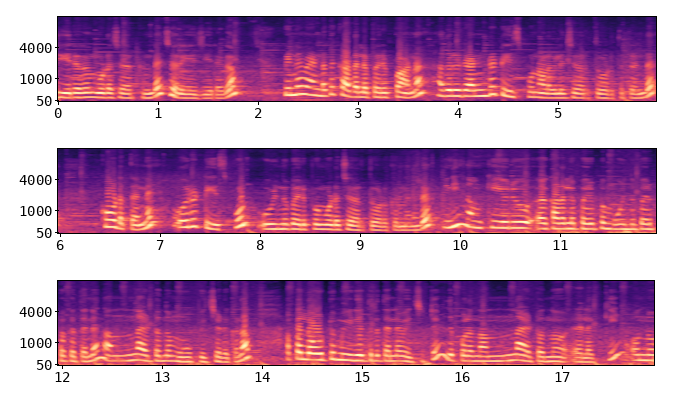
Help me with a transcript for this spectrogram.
ജീരകം കൂടെ ചേർക്കുന്നുണ്ട് ചെറിയ ജീരകം. പിന്നെ വേണ്ടത് കടലപ്പരിപ്പാണ്. അതൊരു രണ്ട് ടീസ്പൂൺ അളവിൽ ചേർത്ത് കൊടുത്തിട്ടുണ്ട്. കൂടെ തന്നെ ഒരു ടീസ്പൂൺ ഉഴുന്നുപരിപ്പും കൂടെ ചേർത്ത് കൊടുക്കുന്നുണ്ട്. ഇനി നമുക്ക് ഈ ഒരു കടലപ്പരിപ്പും ഉഴുന്നുപരിപ്പൊക്കെ തന്നെ നന്നായിട്ടൊന്ന് മൂപ്പിച്ചെടുക്കണം. അപ്പോൾ ലോ ടു മീഡിയത്തിൽ തന്നെ വെച്ചിട്ട് ഇതുപോലെ നന്നായിട്ടൊന്ന് ഇളക്കി ഒന്ന്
